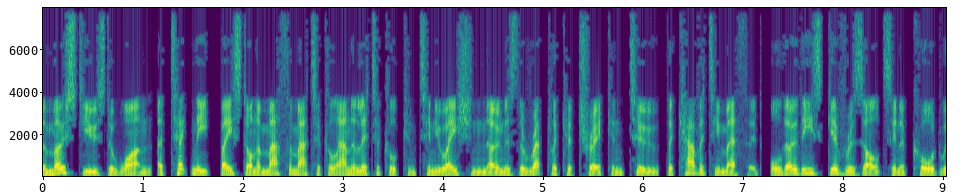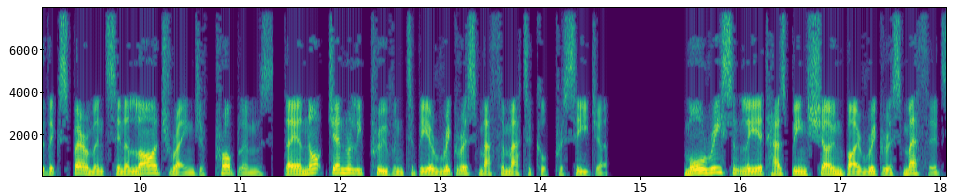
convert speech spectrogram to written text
The most used are 1 a technique based on a mathematical analytical continuation known as the replica trick and 2 the cavity method. Although these give results in accord with experiments in a large range of problems, they are not generally proven to be a rigorous mathematical procedure. More recently it has been shown by rigorous methods,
